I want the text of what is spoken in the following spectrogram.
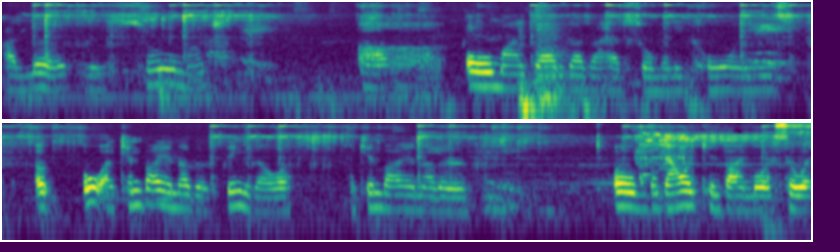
I love this so much. Oh, oh my god, guys, I have so many coins. Oh, oh, I can buy another thing though. I can buy another. Oh, but now I can buy more, so a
